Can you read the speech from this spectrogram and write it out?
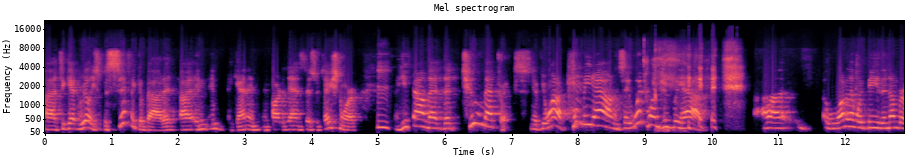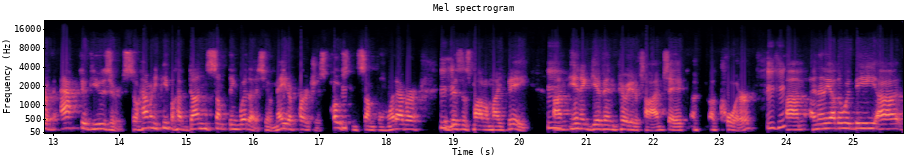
Uh, to get really specific about it, uh, in, in, again, in, in, part of Dan's dissertation work, mm. he found that the two metrics, if you want to pin me down and say, which one should we have? uh, one of them would be the number of active users. So, how many people have done something with us, you know, made a purchase, posted something, whatever mm-hmm. the business model might be mm-hmm. um, in a given period of time, say a, a quarter. Mm-hmm. Um, and then the other would be uh,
